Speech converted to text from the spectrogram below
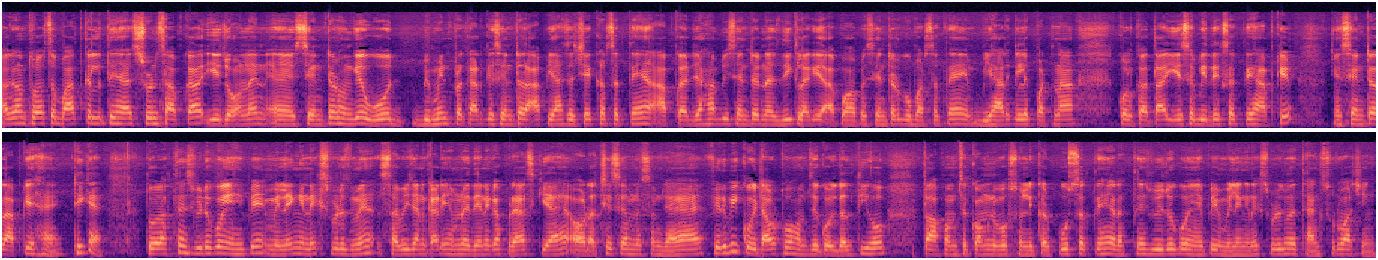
अगर हम थोड़ा सा बात कर लेते हैं स्टूडेंट्स आपका, ये जो ऑनलाइन सेंटर होंगे, वो विभिन्न प्रकार के सेंटर आप यहाँ से चेक कर सकते हैं। आपका जहाँ भी सेंटर नज़दीक लगे, आप वहाँ पर सेंटर को भर सकते हैं। बिहार के लिए पटना, कोलकाता, ये सभी देख सकते हैं आपके। सेंटर आपके हैं, ठीक है? तो रखते हैं इस वीडियो को, यहीं पर मिलेंगे नेक्स्ट वीडियो में। सभी जानकारी हमने देने का प्रयास किया है और अच्छे से हमने समझाया है। फिर भी कोई डाउट हो, हमसे कोई गलती हो तो आप हमसे कमेंट बॉक्स में लिखकर पूछ सकते हैं। रखते हैं इस वीडियो को, यहीं पे मिलेंगे नेक्स्ट वीडियो में। Thanks for watching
